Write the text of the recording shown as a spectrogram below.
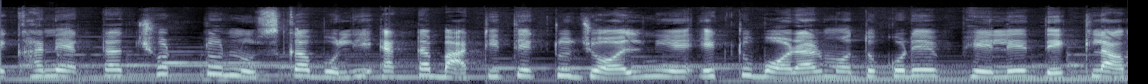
এখানে একটা ছোট্ট নুস্কা বলি, একটা বাটিতে একটু জল নিয়ে একটু বড়ার মতো করে ফেলে দেখলাম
